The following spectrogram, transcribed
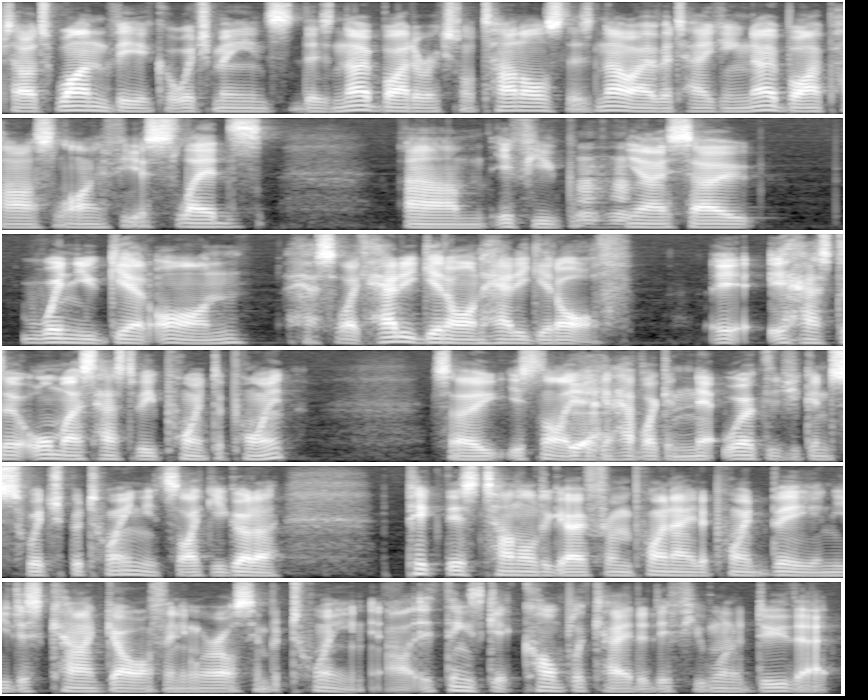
so it's one vehicle, which means there's no bidirectional tunnels, there's no overtaking, no bypass line for your sleds. Um, if you, you know, so when you get on, so like how do you get on? How do you get off? It, it has to almost has to be point to point. So it's not like you can have like a network that you can switch between. It's like you got to pick this tunnel to go from point A to point B, and you just can't go off anywhere else in between. Uh, things get complicated if you want to do that.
